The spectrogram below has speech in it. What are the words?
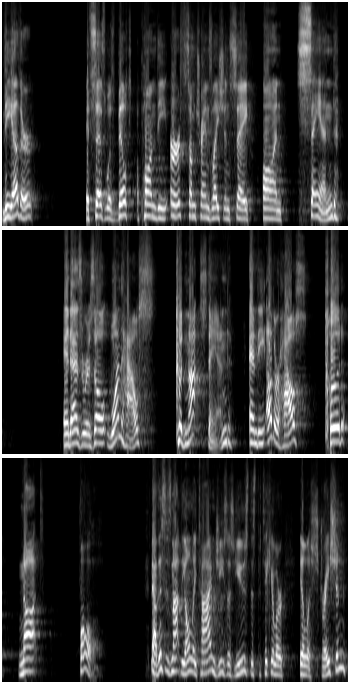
the other it says was built upon the earth. Some translations say on sand. And as a result, one house could not stand and the other house could not fall. Now, this is not the only time Jesus used this particular illustration.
